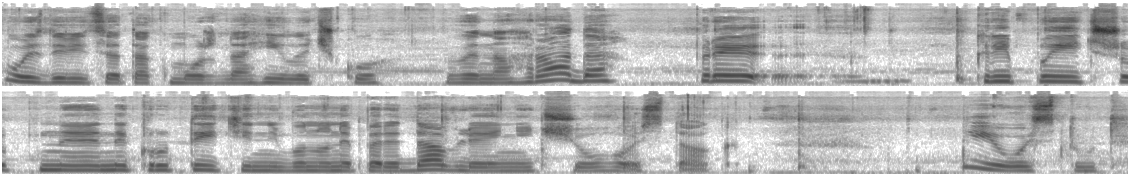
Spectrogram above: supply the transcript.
Ось дивіться, так можна гілочку винограда прикріпити, щоб не, не крутити, і воно не передавлює нічого. Ось так. І ось тут.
